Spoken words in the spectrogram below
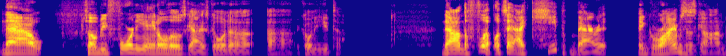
Now, so it'll be Fournier and all those guys going to uh, going to Utah. Now on the flip, let's say I keep Barrett and Grimes is gone.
